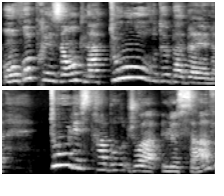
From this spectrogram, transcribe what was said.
On représente la tour de Babel. Tous les Strasbourgeois le savent.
